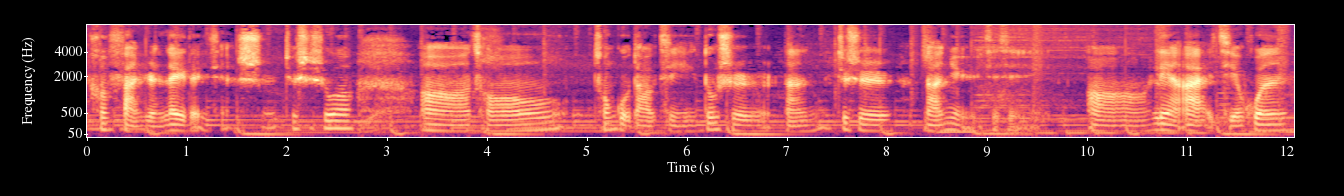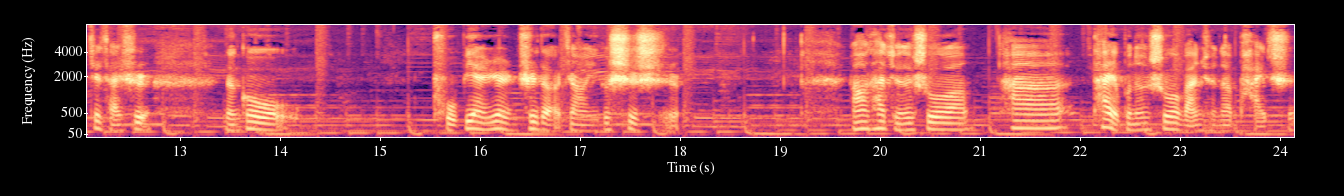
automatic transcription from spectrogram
很反人类的一件事，就是说。啊，从从古到今都是男，就是男女进行啊恋爱、结婚，这才是能够普遍认知的这样一个事实。然后他觉得说，他他也不能说完全的排斥，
